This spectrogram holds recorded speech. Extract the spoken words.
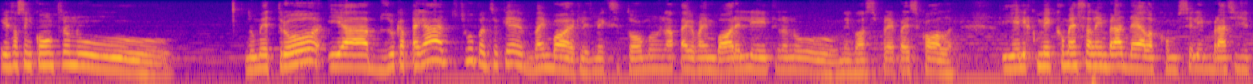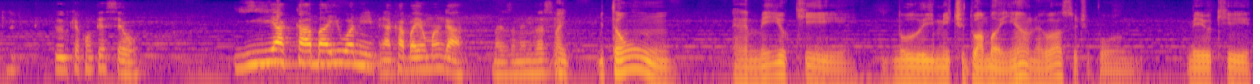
eles só se encontram no no metrô e a Azuka pega, ah, desculpa, não sei o que, vai embora, que eles meio que se tomam, e ela pega, vai embora, ele entra no negócio pra ir pra escola. E ele meio que começa a lembrar dela, como se lembrasse de tudo, tudo que aconteceu. E acaba aí o anime, acaba aí o mangá, mais ou menos assim. Mas, então, é meio que no limite do amanhã o negócio, tipo, meio que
